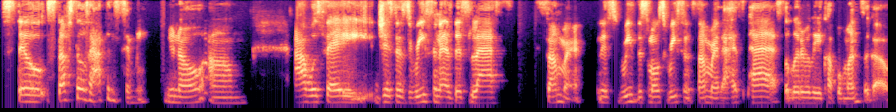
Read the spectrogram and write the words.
still stuff still happens to me, you know. Um, I would say just as recent as this last summer, this re- this most recent summer that has passed, so literally a couple months ago,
